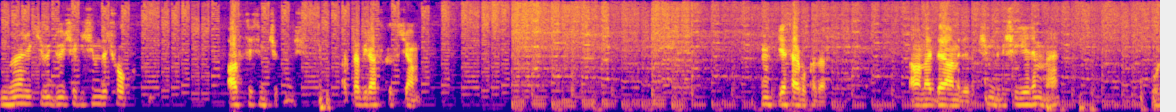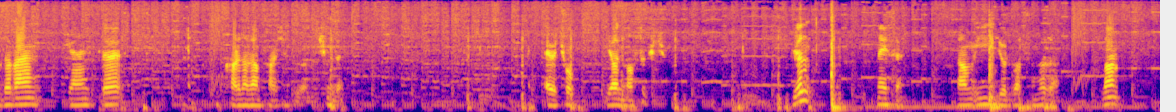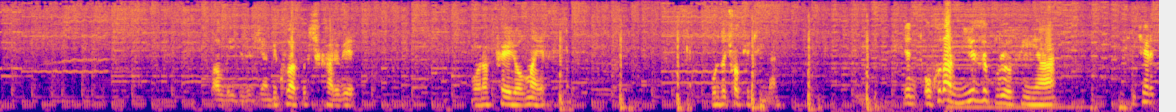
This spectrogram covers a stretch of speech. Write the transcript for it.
Bundan önceki videoyu çekişimde çok az sesim çıkmış. Hatta biraz kısacağım. Hı, yeter bu kadar. Tamam hadi devam edelim. Şimdi bir şey yiyelim mi? Burada ben genellikle karnadan parça kullanıyorum. Şimdi. Evet çok. Ya nasıl küçük? Ya neyse. Tamam iyi gidiyoruz aslında da. Lan Vallahi delireceğim. Bir kulaklık çıkar bir ona fail olmayız. Burada çok kötüyüm ben. Ya o kadar niye zıplıyorsun ya? Bir kere...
